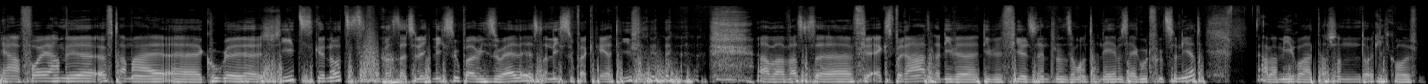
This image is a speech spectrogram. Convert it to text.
Ja, vorher haben wir öfter mal äh, Google Sheets genutzt, was natürlich nicht super visuell ist und nicht super kreativ. Aber was äh, für Ex-Berater, die wir, die wir viel sind in unserem Unternehmen, sehr gut funktioniert. Aber Miro hat da schon deutlich geholfen.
